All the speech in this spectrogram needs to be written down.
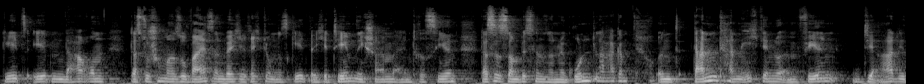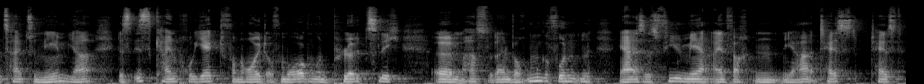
geht es eben darum, dass du schon mal so weißt, in welche Richtung es geht, welche Themen dich scheinbar interessieren. Das ist so ein bisschen so eine Grundlage. Und und dann kann ich dir nur empfehlen, dir die Zeit zu nehmen, ja. Das ist kein Projekt von heute auf morgen und plötzlich ähm, hast du dein Warum gefunden. Ja, es ist vielmehr einfach ein, ja, Test, Test,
